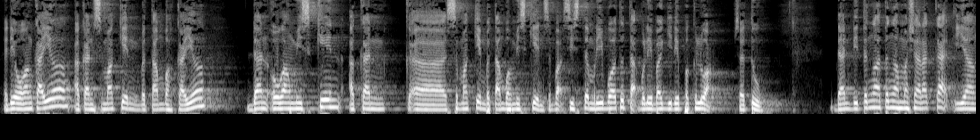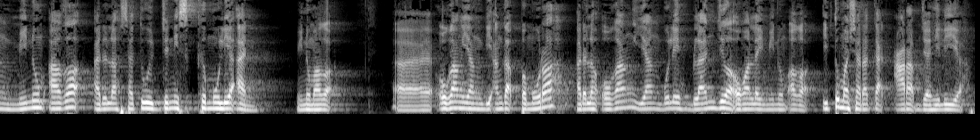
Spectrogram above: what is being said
Jadi orang kaya akan semakin bertambah kaya dan orang miskin akan uh, semakin bertambah miskin sebab sistem riba tu tak boleh bagi dia keluar. Satu. dan di tengah-tengah masyarakat yang minum arak adalah satu jenis kemuliaan minum arak uh, orang yang dianggap pemurah adalah orang yang boleh belanja orang lain minum arak itu masyarakat Arab jahiliyah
